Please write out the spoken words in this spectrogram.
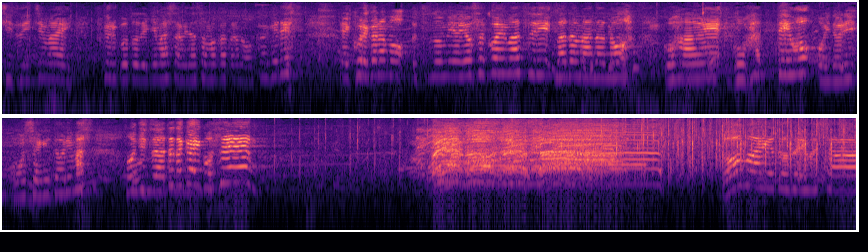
地図1枚作ることできました。皆様方のおかげです。えこれからも宇都宮よさこい祭りまだまだのご繁栄ご発展をお祈り申し上げております。本日は温かいご声援。ありがとうございました。どうもありがとうございました。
